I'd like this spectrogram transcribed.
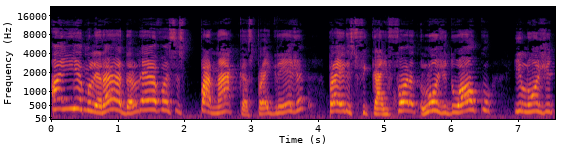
Aí a mulherada leva esses panacas para a igreja para eles ficarem fora, longe do álcool e longe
